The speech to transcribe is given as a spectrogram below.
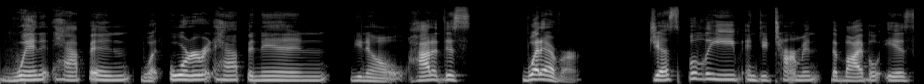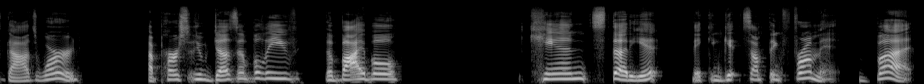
when it happened, what order it happened in, you know, how did this, whatever. Just believe and determine the Bible is God's word. A person who doesn't believe the Bible can study it, they can get something from it, but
